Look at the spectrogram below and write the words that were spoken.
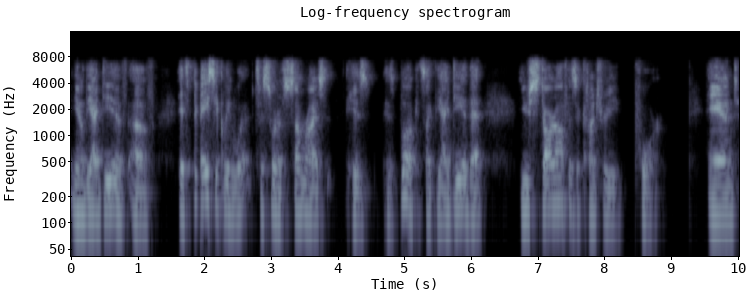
you know, the idea of, of it's basically what to sort of summarize his his book. It's like the idea that you start off as a country poor. And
